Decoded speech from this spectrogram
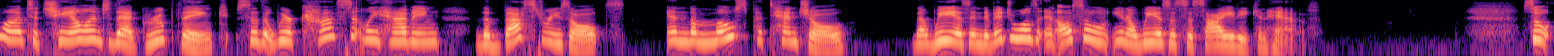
want to challenge that groupthink so that we're constantly having the best results and the most potential that we as individuals and also, you know, we as a society can have. So,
